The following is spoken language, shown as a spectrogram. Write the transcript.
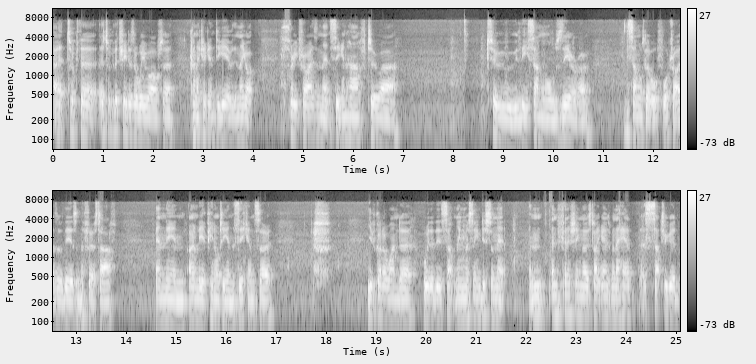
uh, it took the it took the Cheetahs a wee while to kind of kick into gear, but then they got three tries in that second half to uh, to the Sunwolves zero. The Sunwolves got all four tries of theirs in the first half, and then only a penalty in the second. So you've got to wonder whether there's something missing just in that and and finishing those tight games when they had such a good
